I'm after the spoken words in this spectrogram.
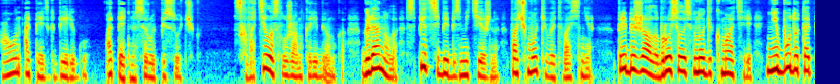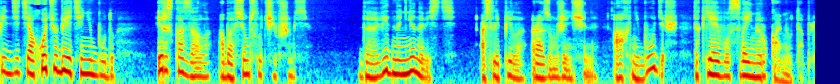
А он опять к берегу, опять на сырой песочек. Схватила служанка ребенка, глянула, спит себе безмятежно, почмокивает во сне. Прибежала, бросилась в ноги к матери. «Не буду топить дитя, хоть убейте не буду». И рассказала обо всем случившемся. Да, видно, ненависть ослепила разум женщины. «Ах, не будешь? Так я его своими руками утоплю».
